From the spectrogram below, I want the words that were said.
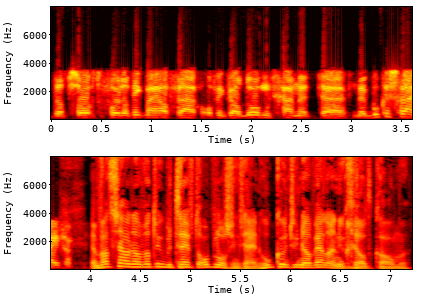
Dat zorgt ervoor dat ik mij afvraag of ik wel door moet gaan met, eh, met boeken schrijven. En wat zou dan wat u betreft de oplossing zijn? Hoe kunt u nou wel aan uw geld komen?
